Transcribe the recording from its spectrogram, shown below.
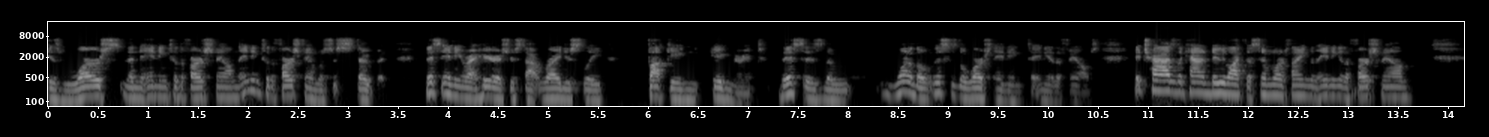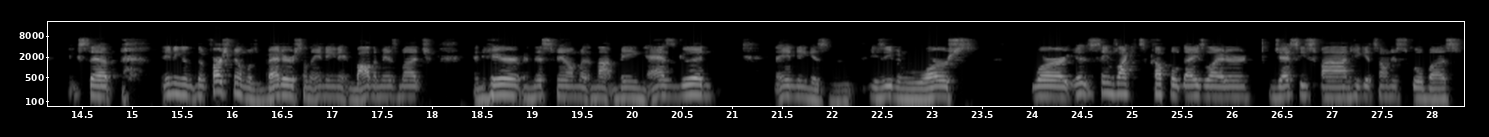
is worse than the ending to the first film. The ending to the first film was just stupid. This ending right here is just outrageously fucking ignorant. This is the one of the this is the worst ending to any of the films. It tries to kind of do like the similar thing to the ending of the first film, except the ending of the first film was better, so the ending didn't bother me as much. And here in this film, not being as good, the ending is is even worse. Where it seems like it's a couple days later, Jesse's fine, he gets on his school bus.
